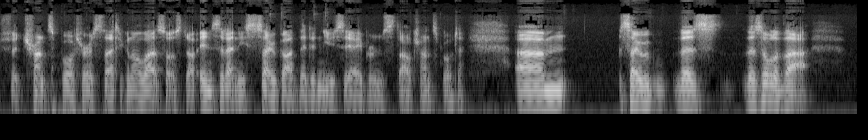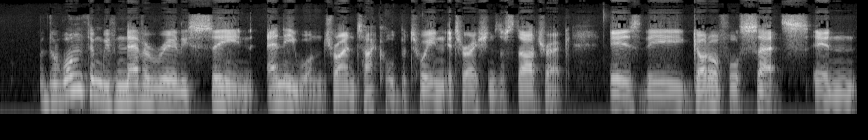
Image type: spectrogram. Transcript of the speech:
for transporter aesthetic and all that sort of stuff. Incidentally, so glad they didn't use the Abrams style transporter. Um, so there's there's all of that. The one thing we've never really seen anyone try and tackle between iterations of Star Trek is the god awful sets in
